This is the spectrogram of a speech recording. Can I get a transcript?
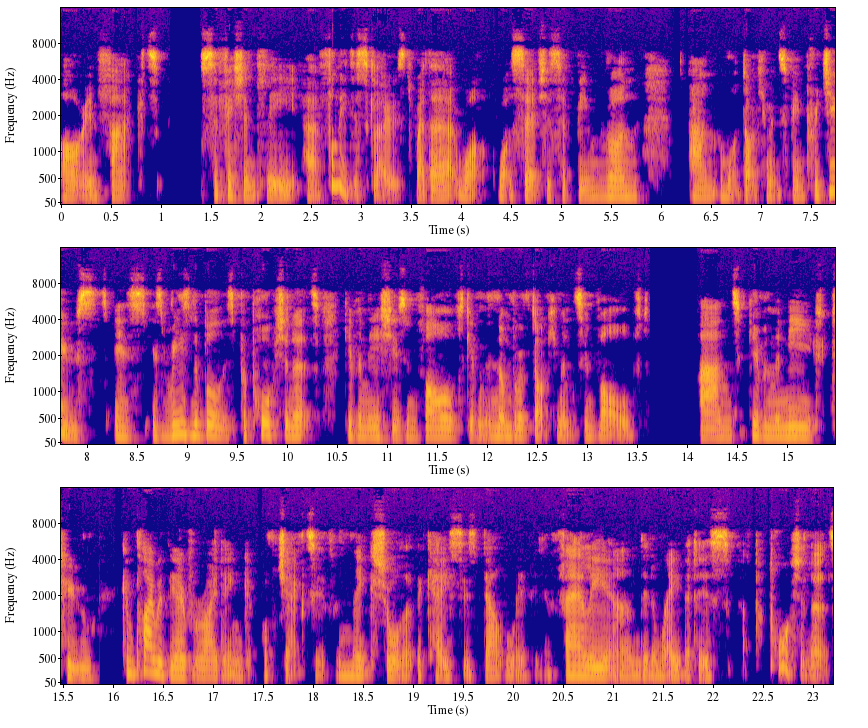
are in fact sufficiently uh, fully disclosed, whether what, what searches have been run um, and what documents have been produced is, is reasonable, is proportionate, given the issues involved, given the number of documents involved, and given the need to comply with the overriding objective and make sure that the case is dealt with fairly and in a way that is proportionate.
